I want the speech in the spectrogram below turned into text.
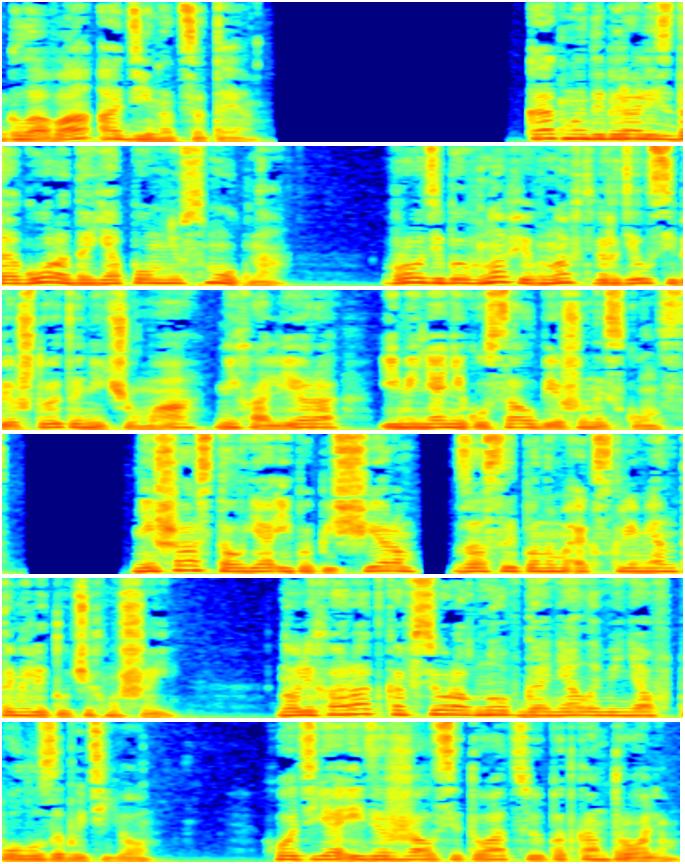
Глава одиннадцатая Как мы добирались до города, я помню смутно. Вроде бы вновь и вновь твердил себе, что это не чума, не холера, и меня не кусал бешеный скунс. Не шастал я и по пещерам, засыпанным экскрементами летучих мышей. Но лихорадка все равно вгоняла меня в полузабытье. Хоть я и держал ситуацию под контролем.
